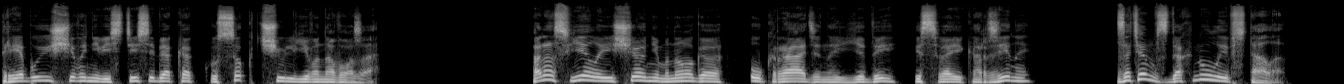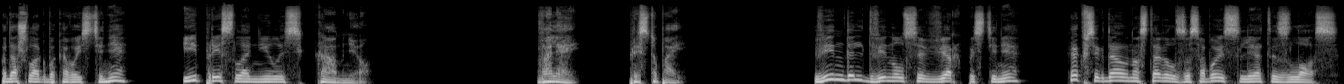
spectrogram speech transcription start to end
требующего не вести себя как кусок чульего навоза. Она съела еще немного украденной еды из своей корзины, затем вздохнула и встала, подошла к боковой стене и прислонилась к камню. «Валяй, приступай!» Виндель двинулся вверх по стене. Как всегда, он оставил за собой след из лос.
